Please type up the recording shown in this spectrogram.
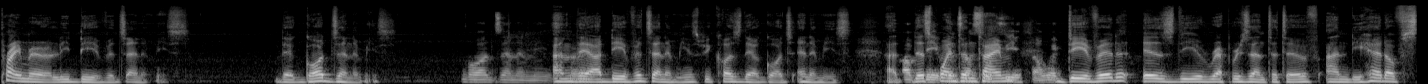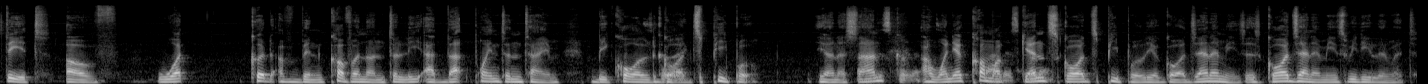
primarily David's enemies. They're God's enemies. God's enemies. And they are David's enemies because they are God's enemies. At Of this point in time, David is the representative and the head of state of what could have been covenantally at that point in time be called. God's people. You understand? And when you come That against God's people, you're God's enemies. It's God's enemies we're dealing with.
